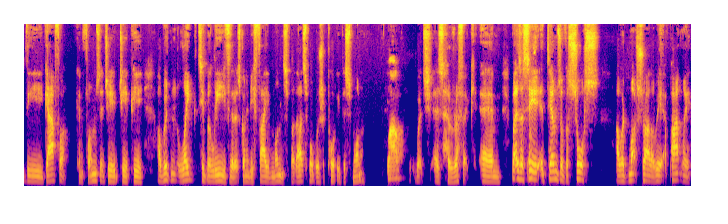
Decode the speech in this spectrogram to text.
the gaffer confirms it, J- JP, I wouldn't like to believe that it's going to be five months, but that's what was reported this morning. Wow, which is horrific. Um, but as I say, in terms of a source, I would much rather wait. Apparently,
